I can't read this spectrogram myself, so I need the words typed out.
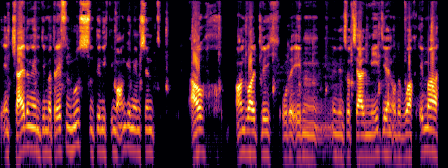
Entscheidungen, die man treffen muss und die nicht immer angenehm sind, auch anwaltlich oder eben in den sozialen Medien oder wo auch immer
